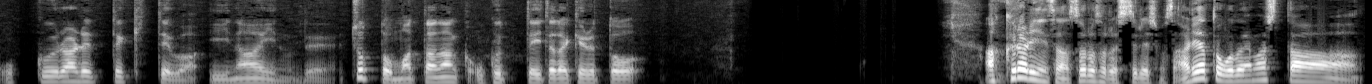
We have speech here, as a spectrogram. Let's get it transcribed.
送られてきてはいないので、ちょっとまたなんか送っていただけると。あ、クラリンさんそろそろ失礼します。ありがとうございました。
